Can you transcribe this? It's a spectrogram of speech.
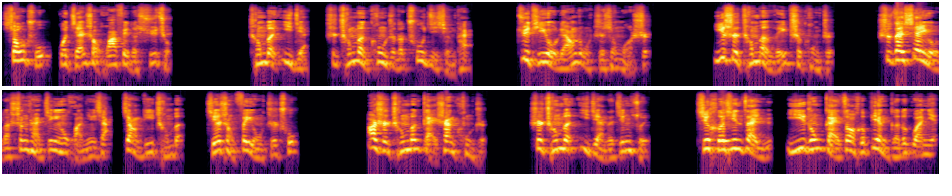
消除或减少花费的需求。成本抑减是成本控制的初级形态，具体有两种执行模式：一是成本维持控制，是在现有的生产经营环境下降低成本、节省费用支出；二是成本改善控制，是成本抑减的精髓，其核心在于以一种改造和变革的观念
